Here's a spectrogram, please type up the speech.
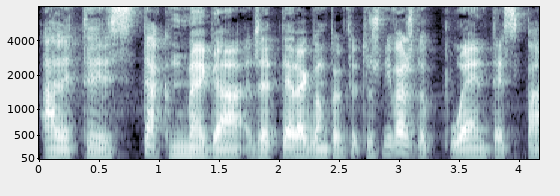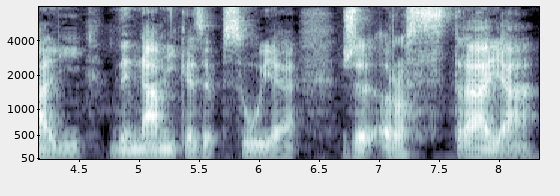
ale to jest tak mega, że teraz wam powiem, to już nieważne, puentę spali, dynamikę zepsuje, że rozstraja,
